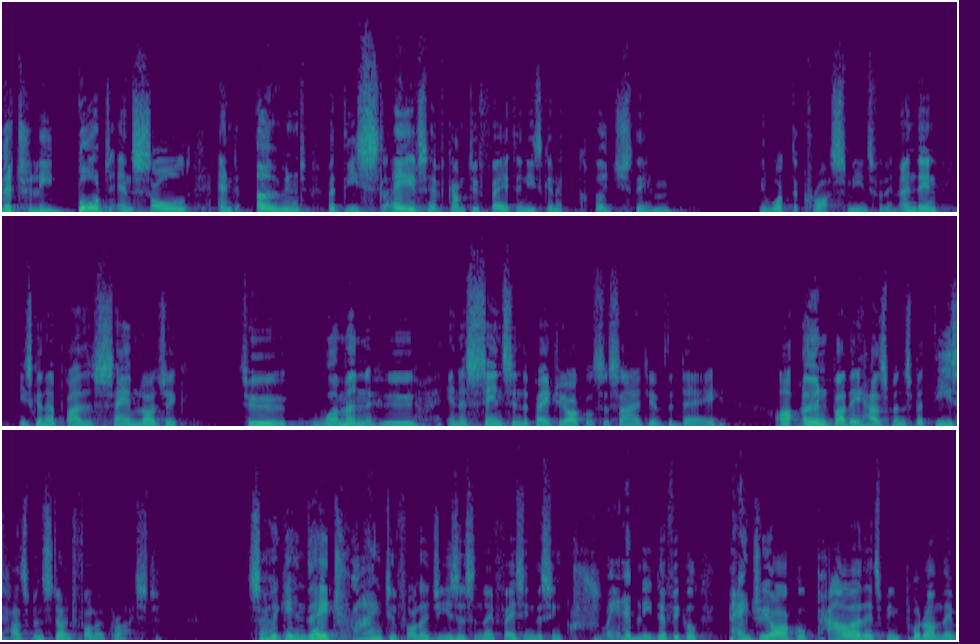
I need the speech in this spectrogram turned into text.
literally bought and sold and owned, but these slaves have come to faith, and he's going to coach them in what the cross means for them. And then he's going to apply the same logic to women who, in a sense, in the patriarchal society of the day, are owned by their husbands, but these husbands don't follow Christ. So again, they're trying to follow Jesus and they're facing this incredibly difficult patriarchal power that's been put on them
